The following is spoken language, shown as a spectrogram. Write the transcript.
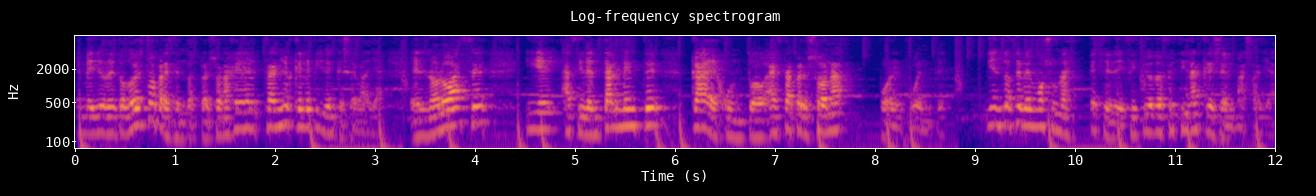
En medio de todo esto aparecen dos personajes extraños que le piden que se vaya. Él no lo hace y accidentalmente cae junto a esta persona por el puente. Y entonces vemos una especie de edificio de oficinas que es el más allá,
